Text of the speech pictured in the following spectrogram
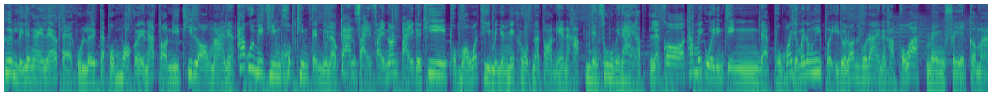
ขึ้นหรือยังไงแล้ว แต่คุณเลยแต่ผมบอกเลยนะ ตอนนี้ที่ลองมาเนี่ย ถ้าคุณมีทีมครบทีมเต็มอยู่แล้วการใส่ไฟนอลไป โดยที่ผมมองว่าทีมมันยังไม่ครบนะตอนนี้นะครับมันยังสู้ไม่ได้ครับ แล้วก็ถ้าไม่อวยจริง ๆ แบบผมว่ายังไม่ต้องรีบเปิดอีเดอลอนก็ได้นะครับเพราะว่าแม่งเฟสก็มา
